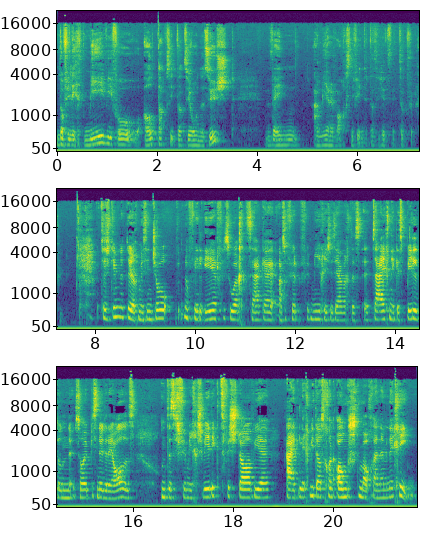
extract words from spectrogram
noch vielleicht mehr wie von Alltagssituationen sonst, wenn auch wir Erwachsene finden, das ist jetzt nicht so gefürchtet. Das stimmt natürlich. Wir sind schon noch viel eher versucht zu sagen, also für, für mich ist es einfach das, eine Zeichnung, ein Bild und so etwas nicht Reales. Und das ist für mich schwierig zu verstehen, wie eigentlich, wie das kann Angst machen einem Kind.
